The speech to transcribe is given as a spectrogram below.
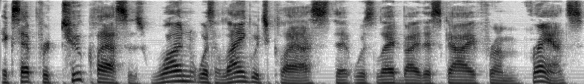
except for two classes. One was a language class that was led by this guy from France,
